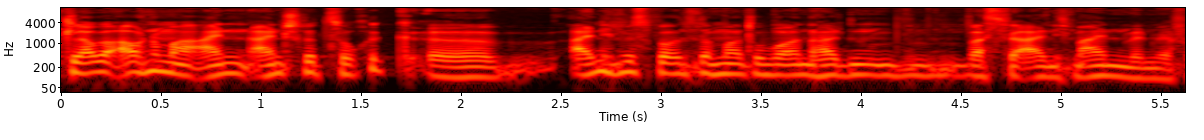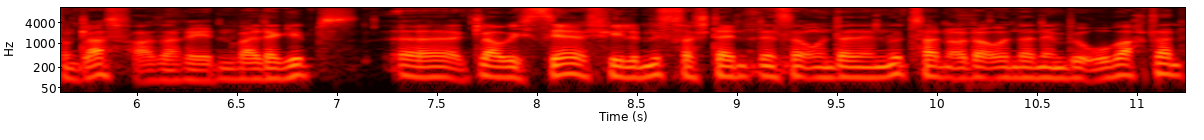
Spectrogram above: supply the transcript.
glaube auch nochmal einen, einen Schritt zurück. Äh, eigentlich müssen wir uns nochmal drüber unterhalten, was wir eigentlich meinen, wenn wir von Glasfaser reden, weil da gibt es, äh, glaube ich, sehr viele Missverständnisse unter den Nutzern oder unter den Beobachtern.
